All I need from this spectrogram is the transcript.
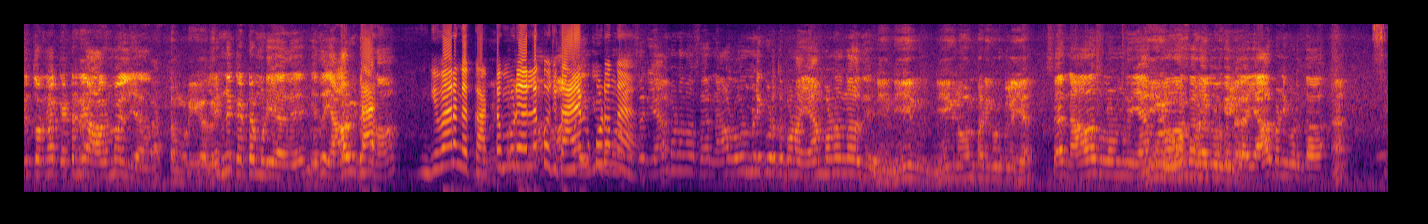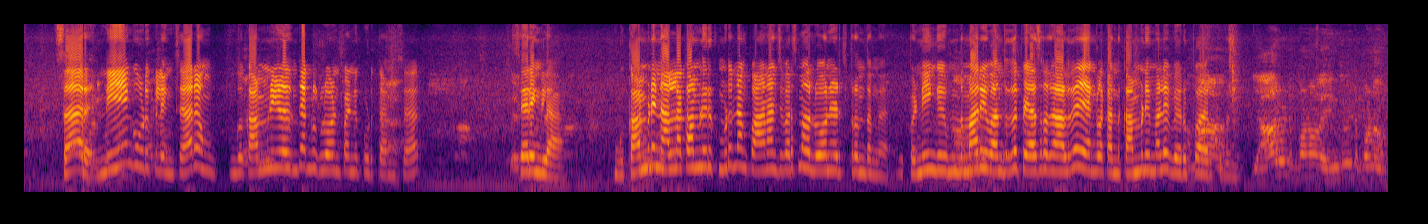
இப்பதான் கட்ட முடியாது என்ன கட்ட முடியாது? ஏதோ யார் இங்க பாருங்க கட்ட முடியல கொஞ்சம் டைம் கொடுங்க. சார் ஏன் பணம் தான் சார்? நான் லோன் பண்ணி கொடுத்த பணம் ஏன் பணம் தான் அது? நீ நீ நீங்க லோன் பண்ணி கொடுக்கலையா? சார் நான் தான் லோன் பண்ணி ஏன் பண்ணி கொடுக்கல. யார் பண்ணி கொடுத்தா? சார் நீங்க கொடுக்கலைங்க சார். உங்க கம்பெனில இருந்து எங்களுக்கு லோன் பண்ணி கொடுத்தாங்க சார். சரிங்களா? உங்கள் கம்பெனி நல்ல கம்பெனி இருக்கும்போது நாங்கள் பதினஞ்சு வருஷமா லோன் எடுத்துகிட்டு இருந்தோங்க இப்போ நீங்கள் இந்த மாதிரி வந்ததை பேசுகிறதுனால தான் எங்களுக்கு அந்த கம்பெனி மேலே வெறுப்பாக இருக்குதுங்க. யார் வீட்டு பணம் இல்லை எங்க வீட்டு பணம்.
